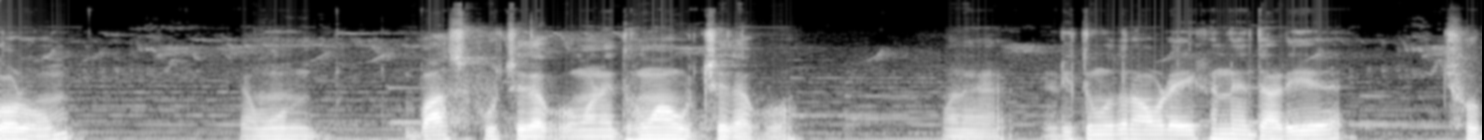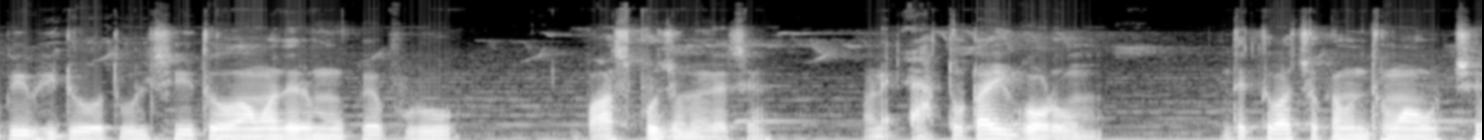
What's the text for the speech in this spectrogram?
গরম, যেমন বাস ফুটছে দেখো মানে ধোঁয়া উঠছে দেখো। মানে রীতিমতন আমরা এখানে দাঁড়িয়ে ছবি, ভিডিও তুলছি, তো আমাদের মুখে পুরো বাষ্প জমে গেছে। মানে এতটাই গরম। দেখতে পাচ্ছ কেমন ধোঁয়া উঠছে?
